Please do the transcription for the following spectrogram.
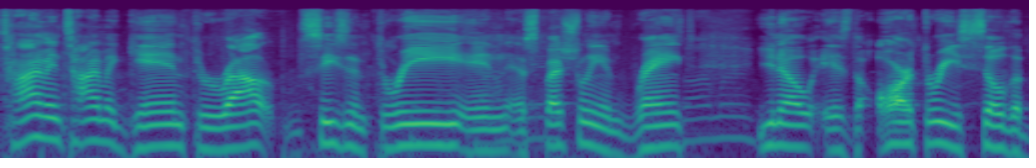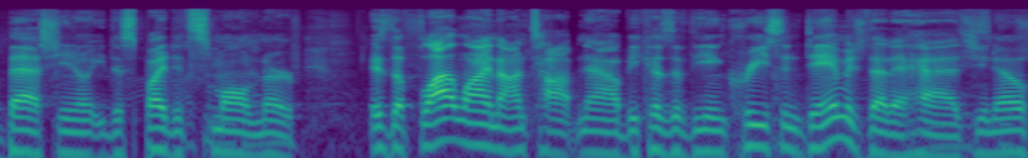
time and time again throughout Season 3 and especially in Ranked you know, is the R3 still the best, you know, despite its small nerf? Is the flatline on top now because of the increase in damage that it has, you know?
